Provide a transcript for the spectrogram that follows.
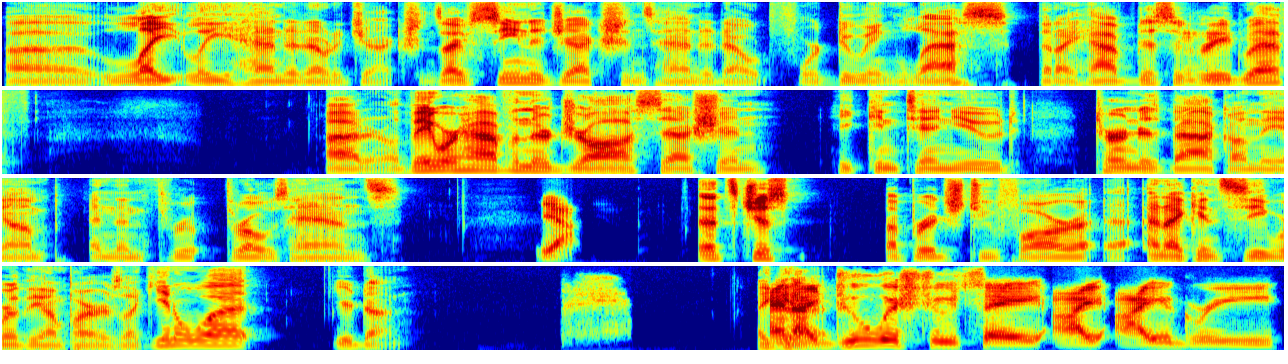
uh, lightly handed out ejections. I've seen ejections handed out for doing less that I have disagreed mm-hmm. with. I don't know. They were having their jaw session. He continued, turned his back on the ump, and then threw throws hands. Yeah, that's just a bridge too far, and I can see where the umpire is like, you know what, you're done. I and I it. do wish to say I I agree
